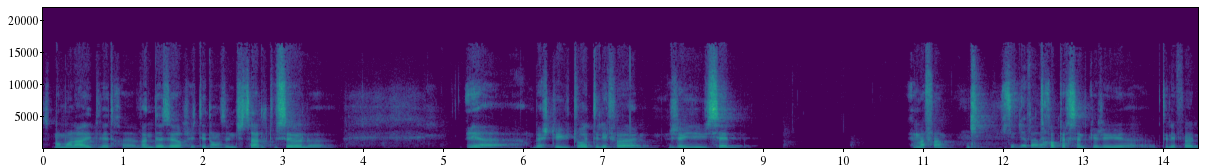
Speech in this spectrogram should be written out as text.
Ce moment-là, il devait être 22h, euh, j'étais dans une salle tout seul. Euh. Et bah, je t'ai eu toi au téléphone, j'ai eu Seb et ma femme. C'est déjà pas mal. Trois personnes que j'ai eues au téléphone.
